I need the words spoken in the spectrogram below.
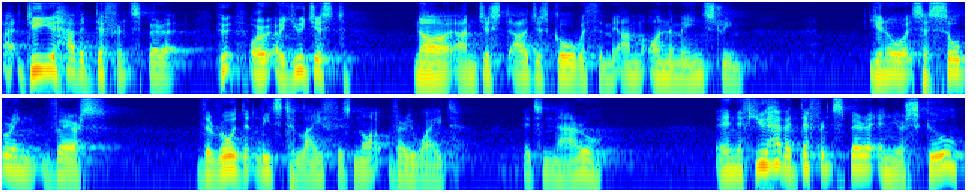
Uh, do you have a different spirit? Who, or are you just, no, I'm just, I'll just go with the, I'm on the mainstream. You know, it's a sobering verse. The road that leads to life is not very wide, it's narrow. And if you have a different spirit in your school,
